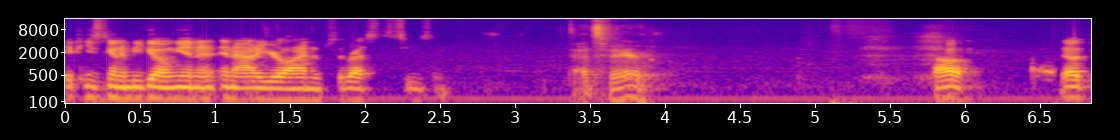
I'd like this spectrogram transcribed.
if he's going to be going in and out of your lineups the rest of the season. That's fair. Oh, that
